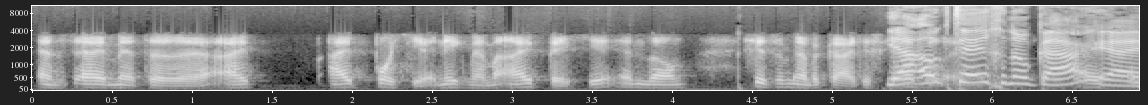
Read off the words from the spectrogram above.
En zij met haar eh, iPodje en ik met mijn iPadje. En dan zitten we met elkaar te ja, ook tegen elkaar. Ja, ja,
